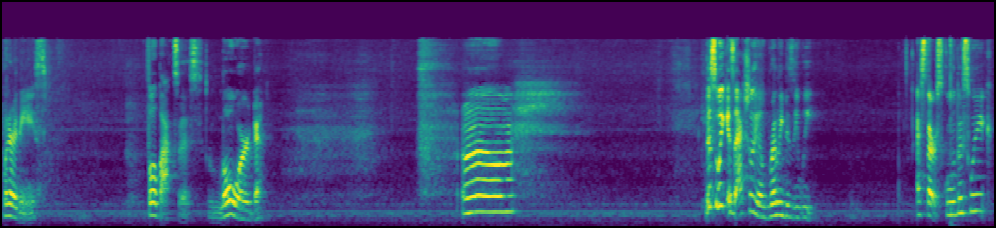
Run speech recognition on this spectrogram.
what are these? Full boxes. Lord. Um, this week is actually a really busy week. I start school this week.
